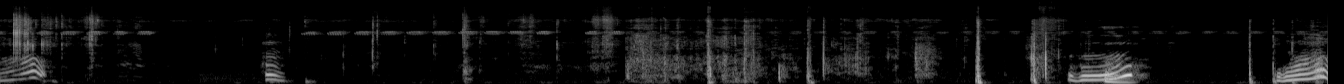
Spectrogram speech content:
ว้าวอืมอื้อ หือพี่น้อง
